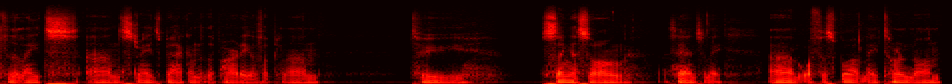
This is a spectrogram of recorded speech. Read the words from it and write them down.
to the lights and strides back into the party with a plan to sing a song, essentially. And with the spotlight turned on,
